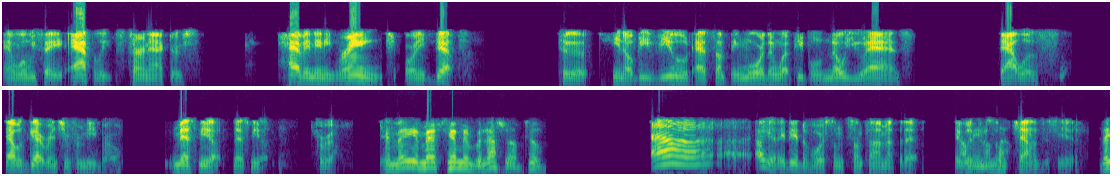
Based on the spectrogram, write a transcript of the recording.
and when we say athletes turn actors, having any range or any depth to you know be viewed as something more than what people know you as, that was that was gut wrenching for me, bro. Messed me up, messed me up, for real. And may have messed him and Vanessa up too. Uh, oh yeah, they did divorce some sometime after that. They I went mean, through I'm some not- challenges. Yeah. They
